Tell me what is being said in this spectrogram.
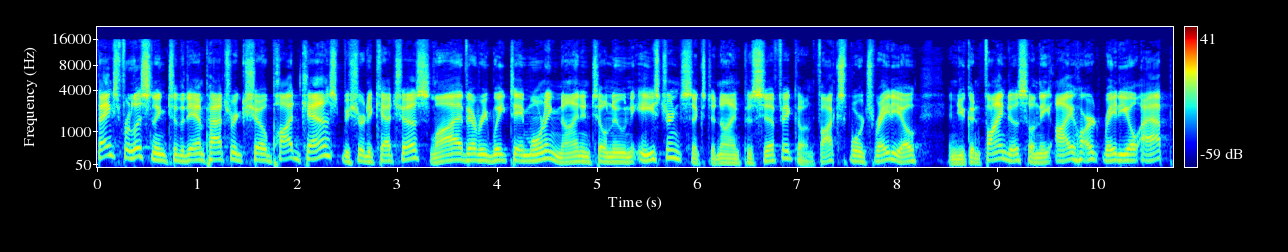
Thanks for listening to the Dan Patrick Show podcast. Be sure to catch us live every weekday morning, 9 until noon Eastern, 6 to 9 Pacific on Fox Sports Radio. And you can find us on the iHeartRadio app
